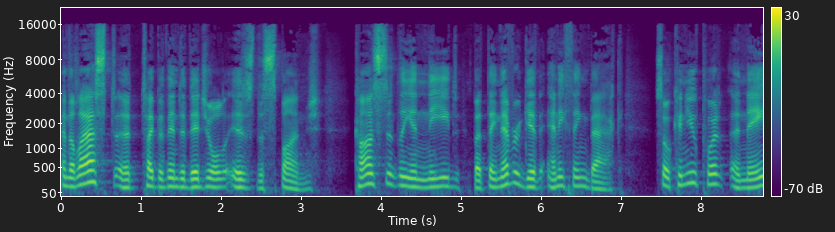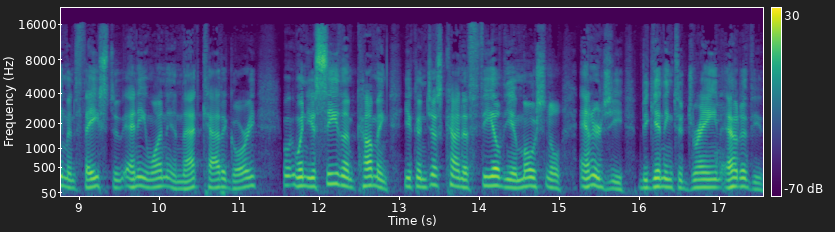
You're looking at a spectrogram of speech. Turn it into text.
And the last uh, type of individual is the sponge, constantly in need, but they never give anything back. So, can you put a name and face to anyone in that category? When you see them coming, you can just kind of feel the emotional energy beginning to drain out of you.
